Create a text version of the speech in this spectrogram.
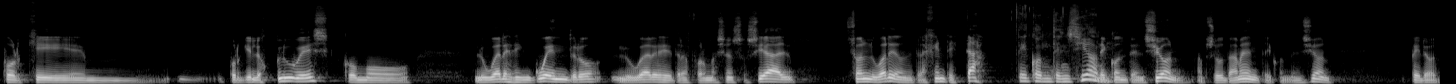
Porque, mm, porque los clubes, como lugares de encuentro, lugares de transformación social, son lugares donde la gente está, De contención. de contención, absolutamente, de contención. Pero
